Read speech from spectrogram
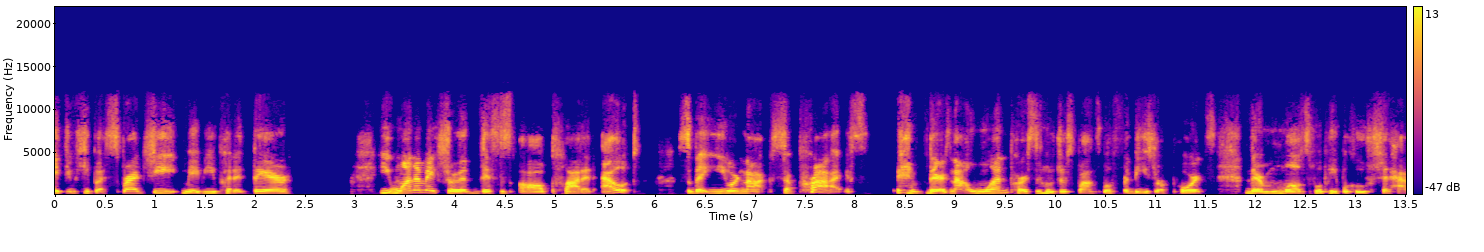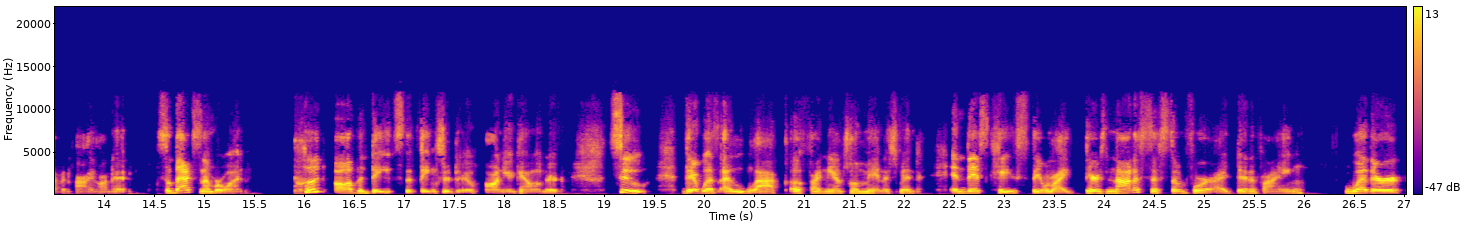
If you keep a spreadsheet, maybe you put it there. You want to make sure that this is all plotted out so that you are not surprised if there's not one person who's responsible for these reports, there are multiple people who should have an eye on it. So that's number one put all the dates that things are due on your calendar. Two, there was a lack of financial management. In this case, they were like, there's not a system for identifying whether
